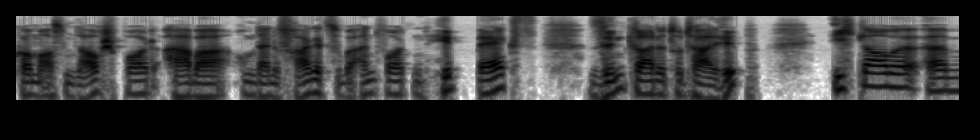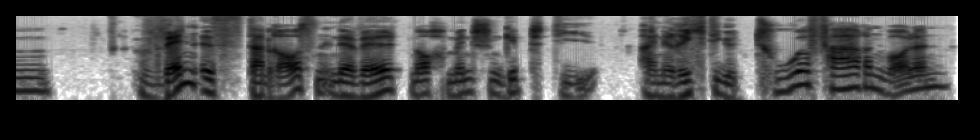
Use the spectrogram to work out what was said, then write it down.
kommen aus dem Laufsport, aber um deine Frage zu beantworten, Hip Bags sind gerade total hip. Ich glaube, ähm, wenn es da draußen in der Welt noch Menschen gibt, die eine richtige Tour fahren wollen,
